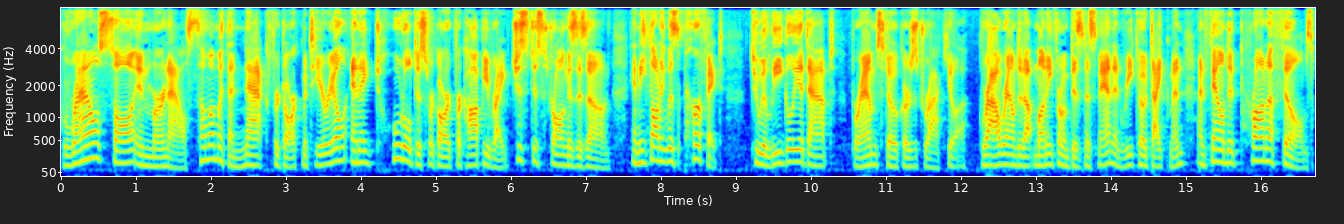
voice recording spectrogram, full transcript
Grau saw in Murnau someone with a knack for dark material and a total disregard for copyright, just as strong as his own, and he thought he was perfect to illegally adapt Bram Stoker's Dracula. Grau rounded up money from a businessman, Enrico Dieckmann, and founded Prana Films.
